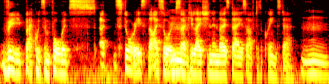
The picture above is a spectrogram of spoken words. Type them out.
the backwards and forwards uh, stories that I saw in mm. circulation in those days after the Queen's death. Mm.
